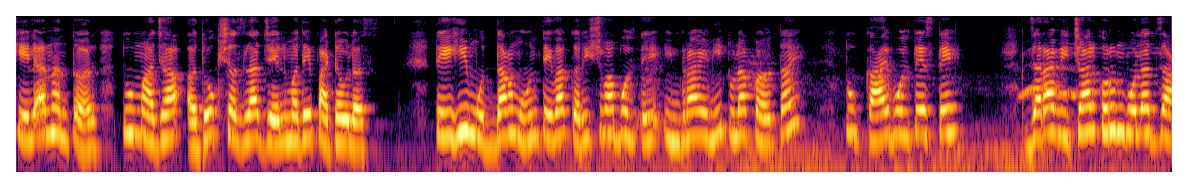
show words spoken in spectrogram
केल्यानंतर तू माझ्या अधोक्षजला जेलमध्ये पाठवलंस. तेही मुद्दामून तेव्हा करिश्मा बोलते इंद्रायणी तुला कळतंय? तू काय बोलतेस ते? जरा विचार करून बोलत जा.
